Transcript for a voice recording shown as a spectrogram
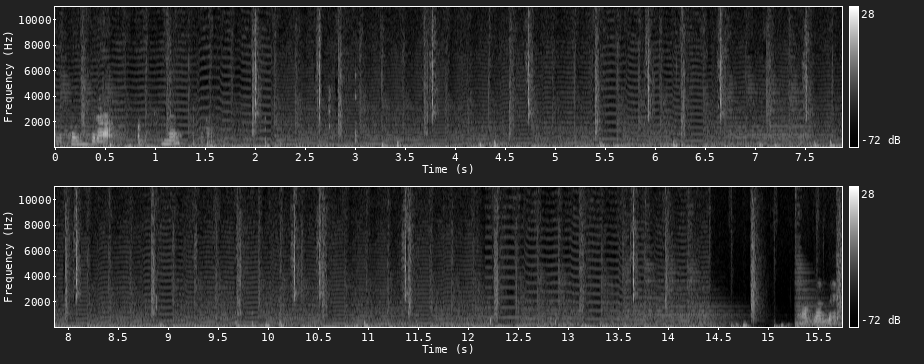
Vou comprar, né? Galera.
